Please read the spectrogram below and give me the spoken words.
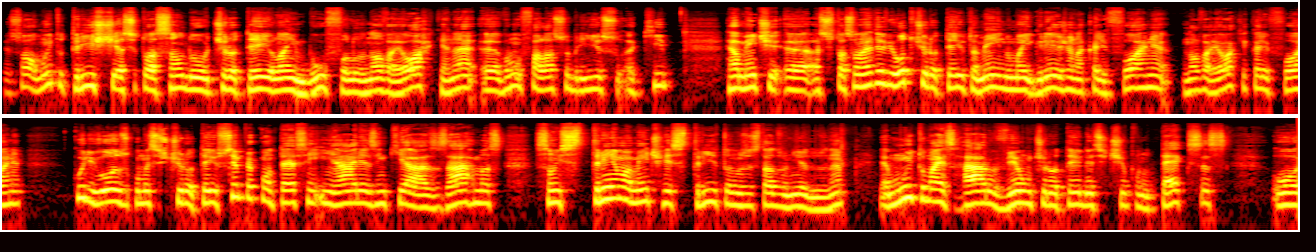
Pessoal, muito triste a situação do tiroteio lá em Buffalo, Nova York, né? É, vamos falar sobre isso aqui. Realmente, é, a situação... Né? Teve outro tiroteio também numa igreja na Califórnia, Nova York, Califórnia. Curioso como esses tiroteios sempre acontecem em áreas em que as armas são extremamente restritas nos Estados Unidos, né? É muito mais raro ver um tiroteio desse tipo no Texas, ou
